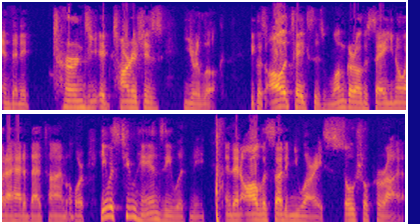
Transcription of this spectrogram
and then it turns, it tarnishes your look because all it takes is one girl to say, you know what, I had a bad time, or he was too handsy with me, and then all of a sudden you are a social pariah.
